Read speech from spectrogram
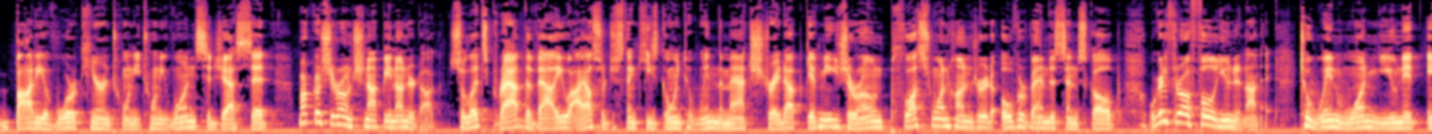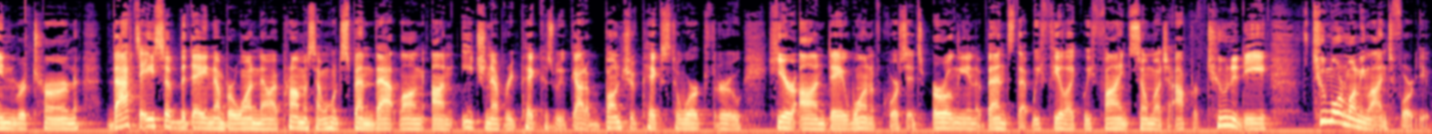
body of work here in 2021 suggests it. Marcos Giron should not be an underdog. So let's grab the value. I also just think he's going to win the match straight up. Give me Giron plus 100 over Van de Sculpt. We're going to throw a full unit on it to win one unit in return. That's ace of the day number one. Now, I promise I won't spend that long on each and every pick because we've got a bunch of picks to work through here on day one. Of course, it's early in events that we feel like we find so much opportunity. Two more money lines for you.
